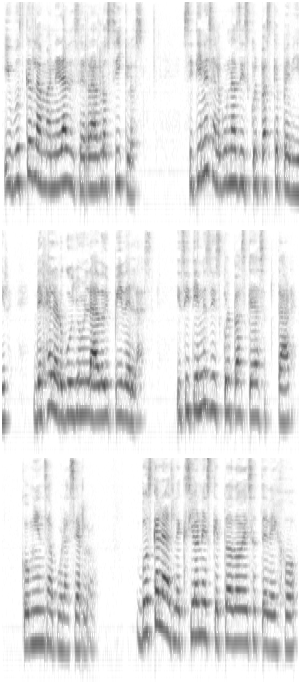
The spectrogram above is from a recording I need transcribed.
y busques la manera de cerrar los ciclos. Si tienes algunas disculpas que pedir, deja el orgullo a un lado y pídelas, y si tienes disculpas que aceptar, comienza por hacerlo. Busca las lecciones que todo eso te dejó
